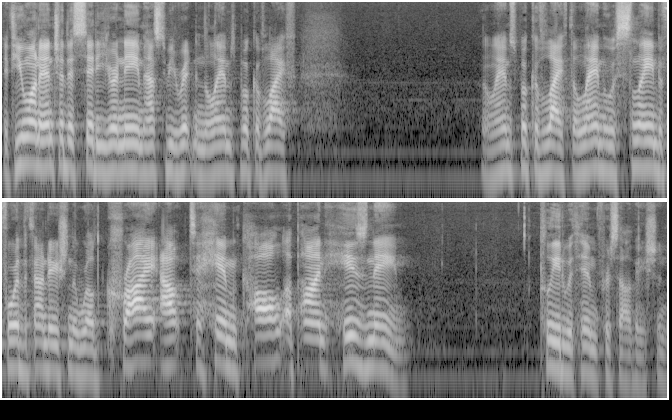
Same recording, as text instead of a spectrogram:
If you want to enter this city, your name has to be written in the Lamb's Book of Life. The Lamb's Book of Life, the Lamb who was slain before the foundation of the world. Cry out to him, call upon his name, plead with him for salvation.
